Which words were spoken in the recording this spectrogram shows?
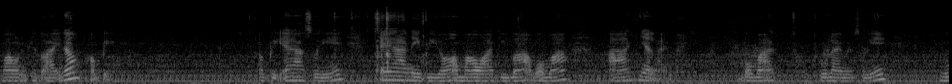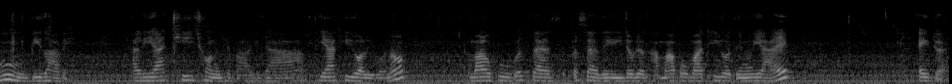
အပေါင်းလေးဖြစ်သွားပြီနော်ဟုတ်ပြီဟုတ်ပြီအဲ့ဒါဆိုရင်အဲ့ကနေပြီးတော့အမောင်ကဒီမှာအပေါ်မှာအာညှက်လိုက်မယ်အပေါ်မှာထိုးလိုက်မယ်ဆိုရင်ဟွန်းပြီးသွားပြီဒါလေးကထီးချုံလေးဖြစ်ပါပြီဒါဖျားထီးရော်လေးပေါ့နော်အမတို့ခုပတ်စံပတ်စံသေးလေးလုပ်တဲ့ခါမှာအပေါ်မှာထီးရော်တင်လို့ရတယ်အဲ့အတွက်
